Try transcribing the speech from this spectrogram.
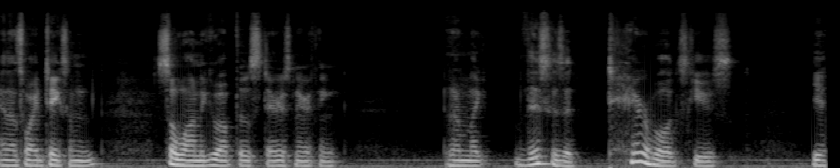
And that's why it takes him so long to go up those stairs and everything. And i'm like this is a terrible excuse. Yeah.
